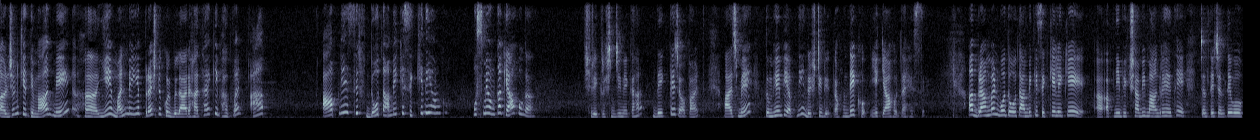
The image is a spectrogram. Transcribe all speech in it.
अर्जुन के दिमाग में हाँ, ये मन में ये प्रश्न कुल बुला रहा था कि भगवान आप आपने सिर्फ़ दो तांबे के सिक्के दिए उनको? उसमें उनका क्या होगा? श्री कृष्ण जी ने कहा देखते जाओ पार्थ आज मैं तुम्हें भी अपनी दृष्टि देता हूँ। देखो ये क्या होता है इससे। अब ब्राह्मण वो दो तांबे के सिक्के लेके अपनी भिक्षा भी मांग रहे थे। चलते चलते वो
